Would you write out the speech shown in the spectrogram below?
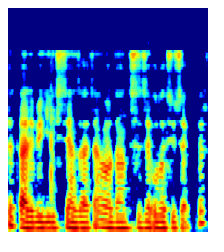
Detaylı bilgi isteyen zaten oradan size ulaşacaktır.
